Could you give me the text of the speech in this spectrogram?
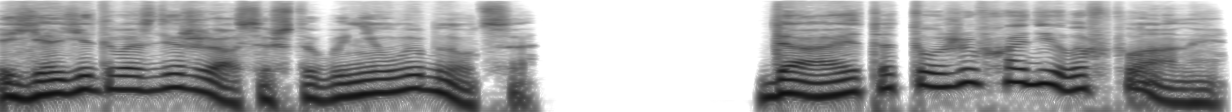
я едва сдержался, чтобы не улыбнуться. Да, это тоже входило в планы,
